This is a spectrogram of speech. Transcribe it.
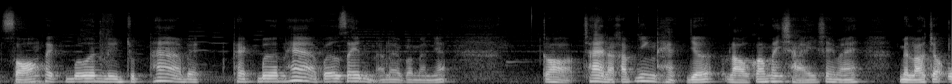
1.2 แท็กเบิร์น1.5แบบ แท็กเบิร์น5%อะไรประมาณนี้ก็ใช่แล้วครับ ยิ่งแท็กเยอะเราก็ไม่ใช้ใช่ไหมเหมือนเราจะโอ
